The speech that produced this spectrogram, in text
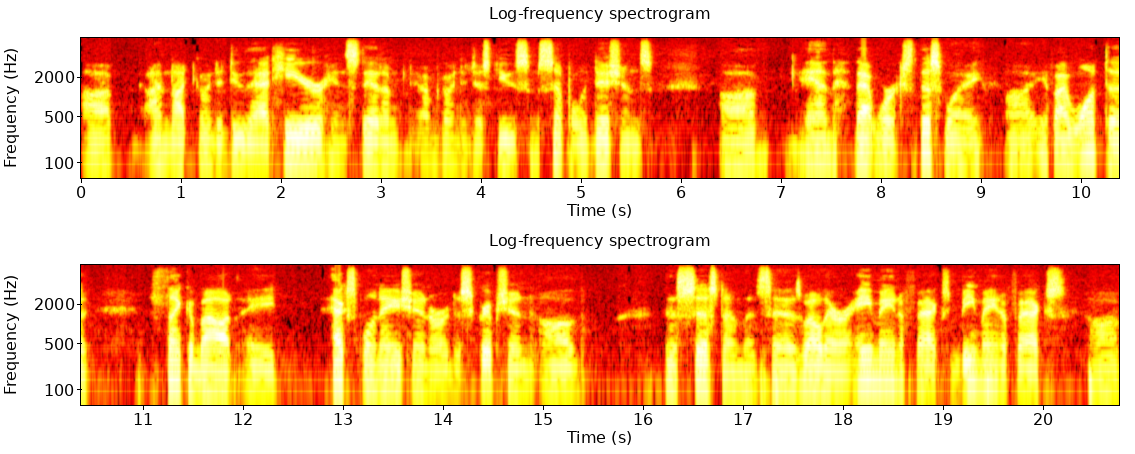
Uh, I'm not going to do that here. Instead, I'm, I'm going to just use some simple additions. Uh, and that works this way. Uh, if I want to think about a explanation or a description of this system that says, well, there are A main effects, B main effects, uh,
